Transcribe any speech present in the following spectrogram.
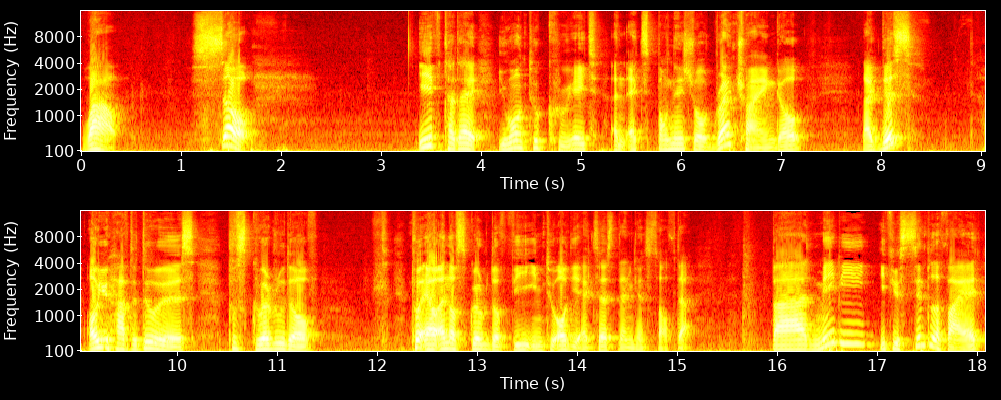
Wow. So, if today you want to create an exponential right triangle like this, all you have to do is put square root of put ln of square root of phi into all the x's, then you can solve that. But maybe if you simplify it,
